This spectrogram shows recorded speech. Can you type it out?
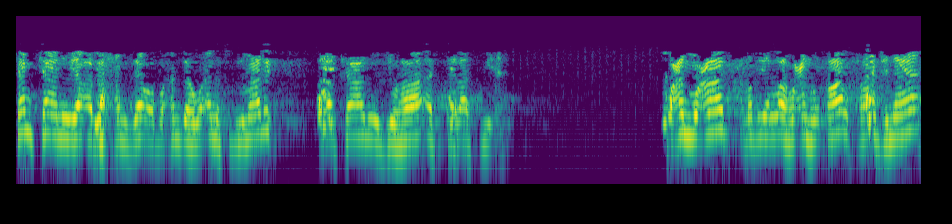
كم كانوا يا أبا حمزة وأبو حمزة هو أنس بن مالك؟ قال كانوا زهاء الثلاثمائة. وعن معاذ رضي الله عنه قال خرجنا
